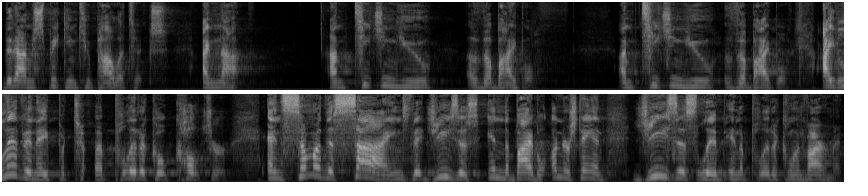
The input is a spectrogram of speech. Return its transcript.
that I'm speaking to politics. I'm not. I'm teaching you the Bible. I'm teaching you the Bible. I live in a, a, political culture, and some of the signs that Jesus in the Bible, understand, Jesus lived in a political environment.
